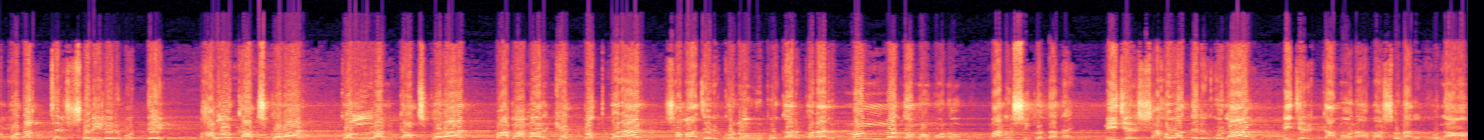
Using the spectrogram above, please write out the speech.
অপদার্থের শরীরের মধ্যে ভালো কাজ করার কল্যাণ কাজ করার, বাবা মার খেদমত করার, সমাজের কোনো উপকার করার ন্যূনতম মন মানসিকতা নাই। নিজের শাহওয়াতের গোলাম, নিজের কামনা বাসনার গোলাম।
